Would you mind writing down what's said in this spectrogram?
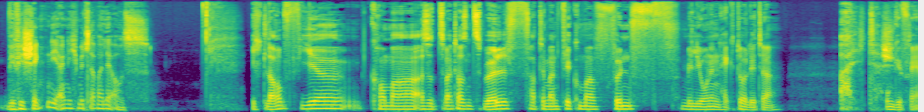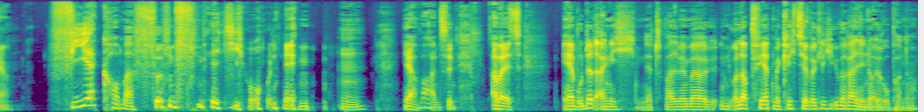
Wie viel schenken die eigentlich mittlerweile aus? Ich glaube 4, also 2012 hatte man 4,5 Millionen Hektoliter. Alter. Ungefähr. 4,5 Millionen. Mhm. Ja, Wahnsinn. Aber es, er wundert eigentlich nicht, weil wenn man in Urlaub fährt, man kriegt's ja wirklich überall in Europa, ne?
